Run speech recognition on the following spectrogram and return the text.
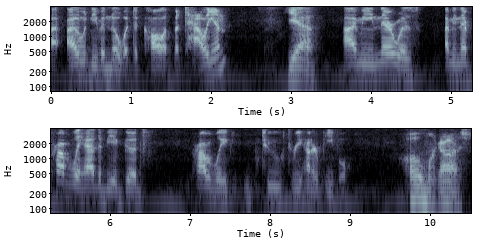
I, I wouldn't even know what to call it. Battalion. Yeah, I mean, there was. I mean, there probably had to be a good, probably two, three hundred people. Oh my gosh.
